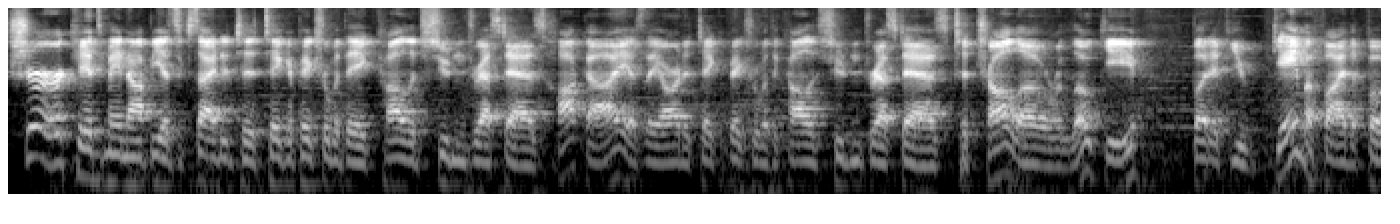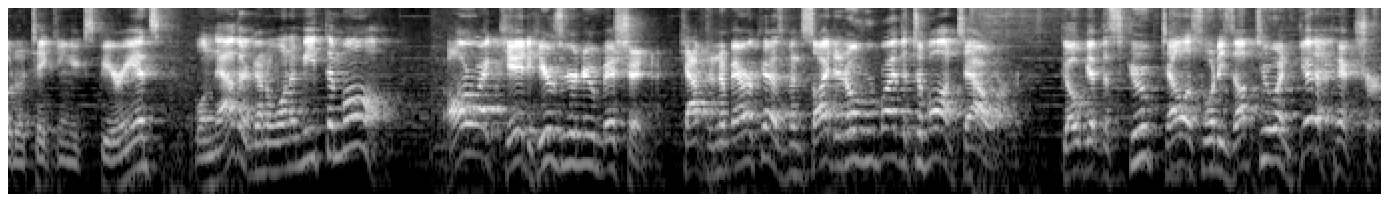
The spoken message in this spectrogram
Sure, kids may not be as excited to take a picture with a college student dressed as Hawkeye as they are to take a picture with a college student dressed as T'Challa or Loki, but if you gamify the photo-taking experience, well now they're gonna want to meet them all. Alright kid, here's your new mission. Captain America has been sighted over by the Tavant Tower. Go get the scoop, tell us what he's up to, and get a picture.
